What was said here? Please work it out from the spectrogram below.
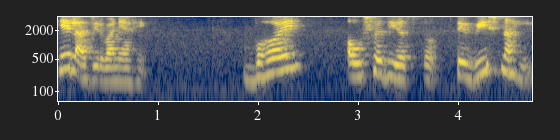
हे लाजीरवाने आहे. भय औषधी असतं ते विष नाही.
